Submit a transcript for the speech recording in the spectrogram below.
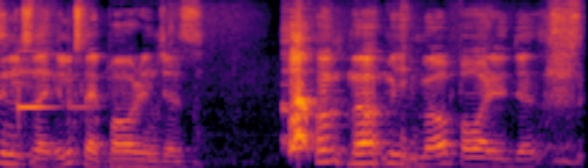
like it looks like Power Rangers. Mommy, my Power Rangers.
